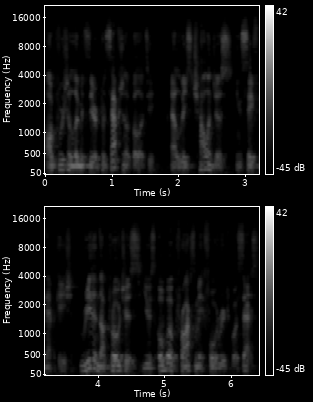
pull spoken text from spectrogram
Occlusion limits their perception ability and leads challenges in safe navigation. Recent approaches use over-approximate forward reachable sets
